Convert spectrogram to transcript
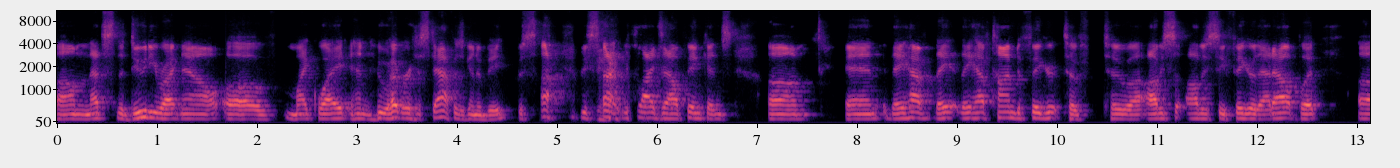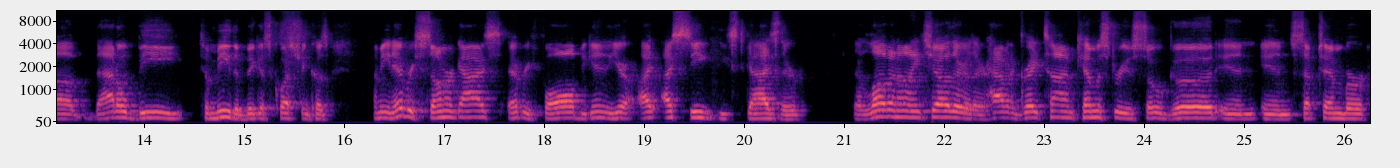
um, that's the duty right now of Mike White and whoever his staff is going to be, beside, besides, yeah. besides Al Pinkins. Um, and they have they they have time to figure to to uh, obviously obviously figure that out. But uh, that'll be to me the biggest question because I mean every summer, guys, every fall, beginning of the year, I, I see these guys they're they're loving on each other. They're having a great time. Chemistry is so good in in September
